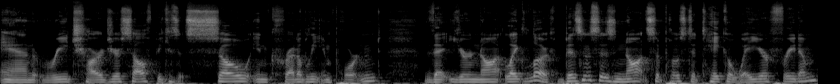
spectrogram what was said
and recharge yourself because it's so incredibly important that you're not like look business is not supposed to take away your freedom.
